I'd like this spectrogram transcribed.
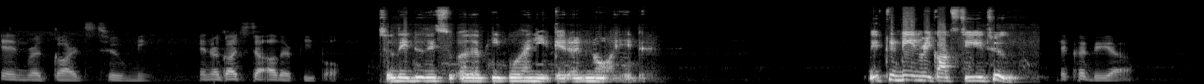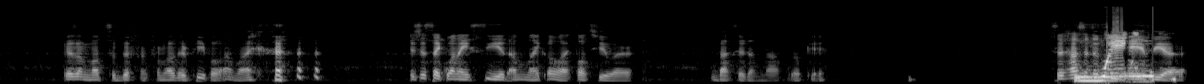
in regards to me, in regards to other people. So they do this to other people and you get annoyed. It could be in regards to you too. It could be, yeah. Because I'm not so different from other people, am I? it's just like when I see it, I'm like, oh, I thought you were better than that. Okay. So it has to do with behavior.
